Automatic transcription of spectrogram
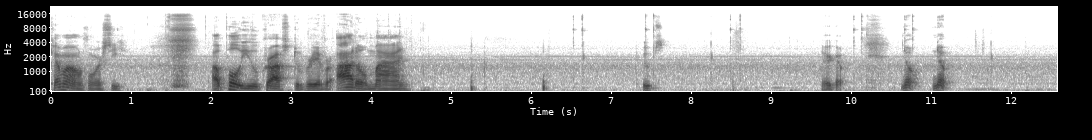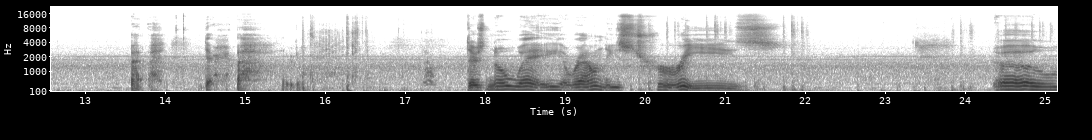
Come on, horsey. I'll pull you across the river. I don't mind. Oops. There you go. No, no. Uh, there. Uh, there we go. There's no way around these trees. Oh.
